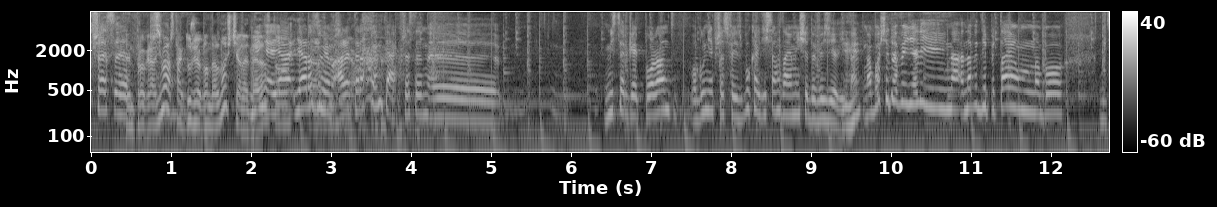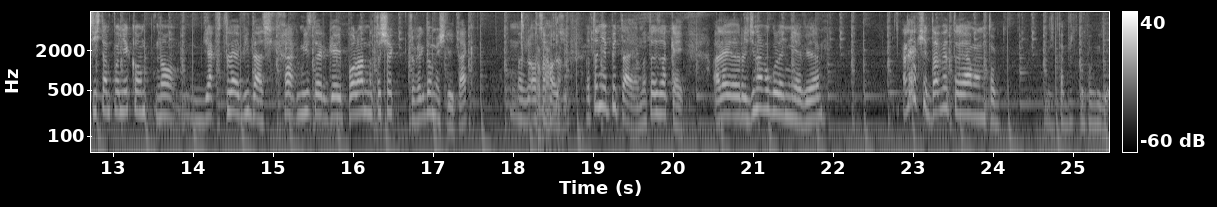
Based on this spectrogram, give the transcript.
przez... e, Ten program nie masz tak dużej oglądalności, ale Nie, teraz nie, to... ja, ja rozumiem, ale teraz powiem tak, przez ten... Yy, Mr. Gay Poland ogólnie przez Facebooka gdzieś tam znajomi się dowiedzieli, Mhm. tak? No bo się dowiedzieli i na, nawet nie pytają, no bo gdzieś tam poniekąd, no jak w tle widać, ha, Mr. Gay Poland, no to się człowiek domyśli, tak? No, że o co prawda. chodzi. No to nie pytają, no to jest okej. Ale rodzina w ogóle nie wie. Ale jak się dowie, to ja mam to, że tak brzydko powiedzieć.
